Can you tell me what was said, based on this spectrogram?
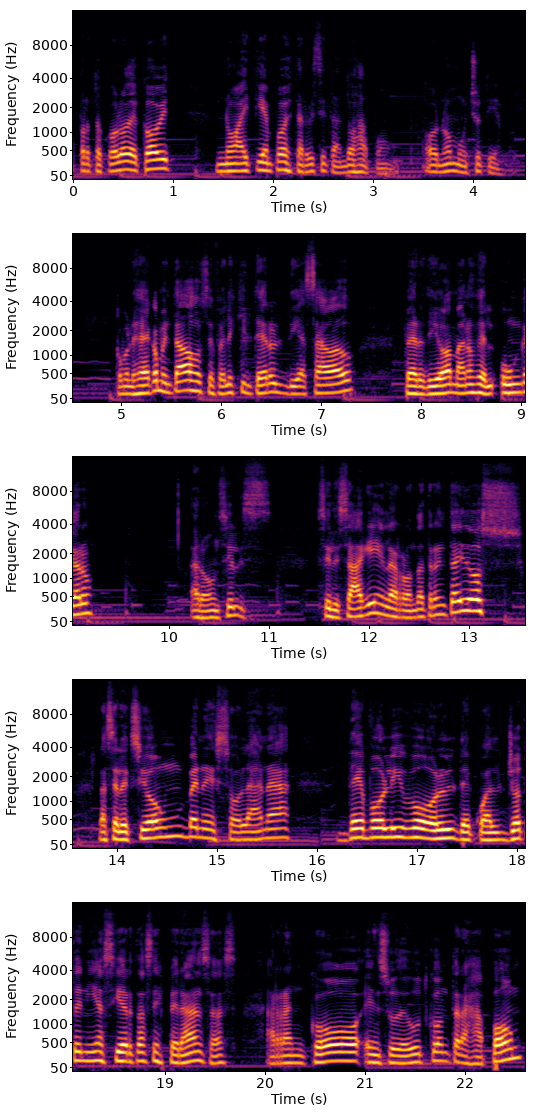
protocolo de COVID no hay tiempo de estar visitando Japón, o no mucho tiempo. Como les había comentado, José Félix Quintero el día sábado perdió a manos del húngaro Aaron Silizagi en la ronda 32. La selección venezolana de voleibol, de cual yo tenía ciertas esperanzas. Arrancó en su debut contra Japón,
